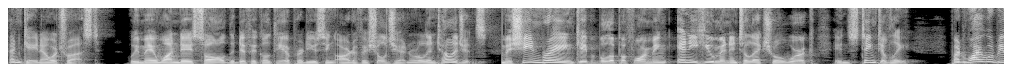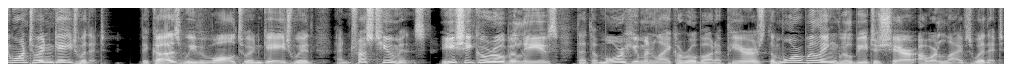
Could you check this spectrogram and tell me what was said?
and gain our trust. We may one day solve the difficulty of producing artificial general intelligence, a machine brain capable of performing any human intellectual work instinctively. But why would we want to engage with it? Because we've evolved to engage with and trust humans, Ishiguro believes that the more human like a robot appears, the more willing we'll be to share our lives with it.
